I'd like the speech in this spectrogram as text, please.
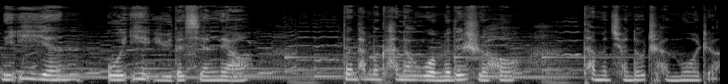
你一言我一语的闲聊。当他们看到我们的时候，他们全都沉默着，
